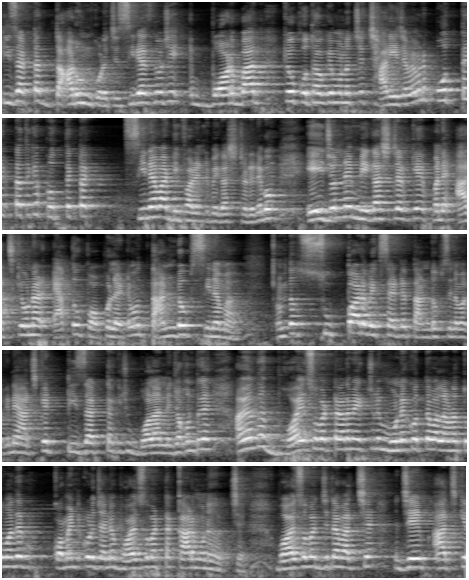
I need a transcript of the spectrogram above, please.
টিজারটা দারুণ করেছে। সিরিয়াসলি বলছি, বরবাদ, কেউ কোথাও গিয়ে মনে হচ্ছে ছাড়িয়ে যাবে। মানে প্রত্যেকটা থেকে প্রত্যেকটা সিনেমা ডিফারেন্ট মেগাস্টারের এবং এই জন্যে মেগাস্টারকে মানে আজকে ওনার এত পপুলার এবং তাণ্ডব সিনেমা, আমি তো সুপার এক্সাইটেড তাণ্ডব সিনেমাকে নিয়ে। আজকের টিজারটা কিছু বলার নেই। যখন থেকে আমি আমাদের ভয়েস ওভারটা আমি অ্যাকচুয়ালি মনে করতে পারলাম না, তোমাদের কমেন্ট করে জানো ভয়েস ওভারটা কার মনে হচ্ছে? ভয়েস ওভার যেটা পাচ্ছে যে আজকে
